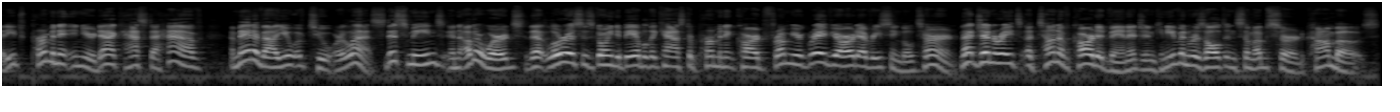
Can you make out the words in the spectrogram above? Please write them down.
that each permanent in your deck has to have a mana value of 2 or less. This means, in other words, that Lurrus is going to be able to cast a permanent card from your graveyard every single turn. That generates a ton of card advantage and can even result in some absurd combos.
